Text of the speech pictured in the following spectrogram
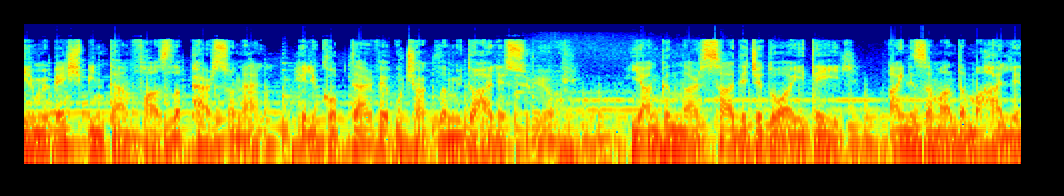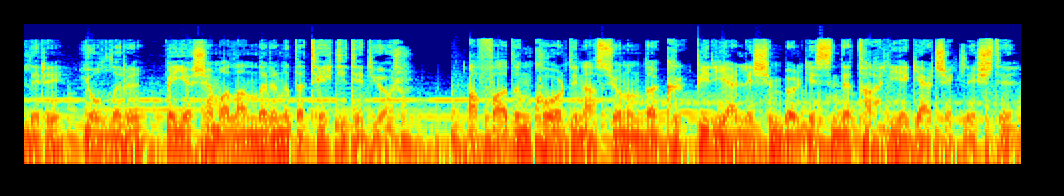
25 binden fazla personel, helikopter ve uçakla müdahale sürüyor. Yangınlar sadece doğayı değil, aynı zamanda mahalleleri, yolları ve yaşam alanlarını da tehdit ediyor. AFAD'ın koordinasyonunda 41 yerleşim bölgesinde tahliye gerçekleşti.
